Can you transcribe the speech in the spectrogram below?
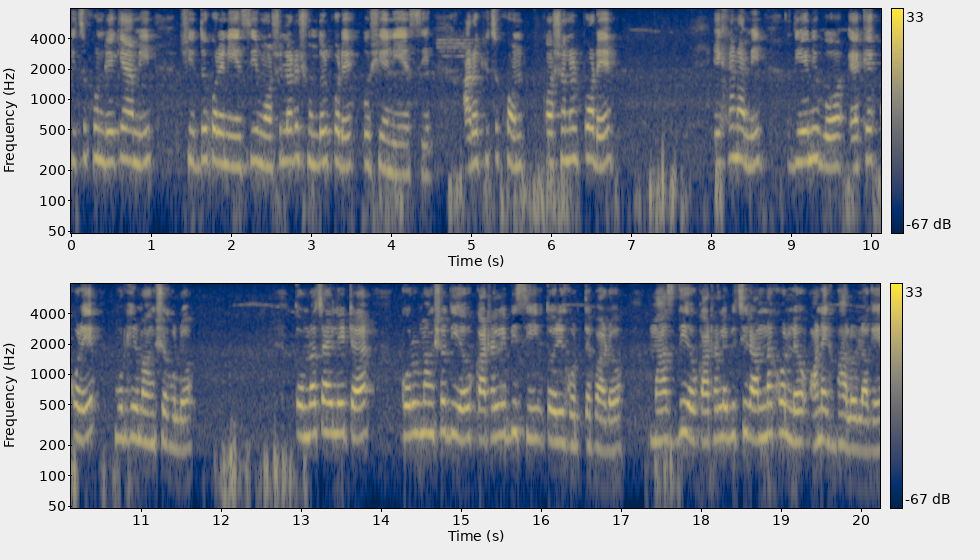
কিছুক্ষণ ঢেকে আমি সিদ্ধ করে নিয়েছি, মশলাটা সুন্দর করে কষিয়ে নিয়েছি। আরও কিছুক্ষণ কষানোর পরে এখানে আমি দিয়ে নিব এক এক করে মুরগির মাংসগুলো। তোমরা চাইলে এটা গরুর মাংস দিয়েও কাঁঠালের বিচি তৈরি করতে পারো। মাছ দিয়েও কাঁঠালের বিচি রান্না করলেও অনেক ভালো লাগে।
